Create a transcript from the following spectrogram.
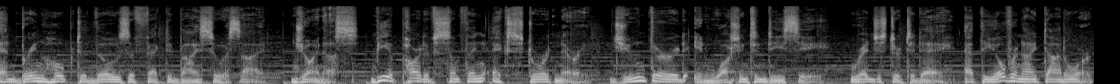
and bring hope to those affected by suicide. Join us. Be a part of something extraordinary. June 3rd in Washington, D.C. Register today at theovernight.org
